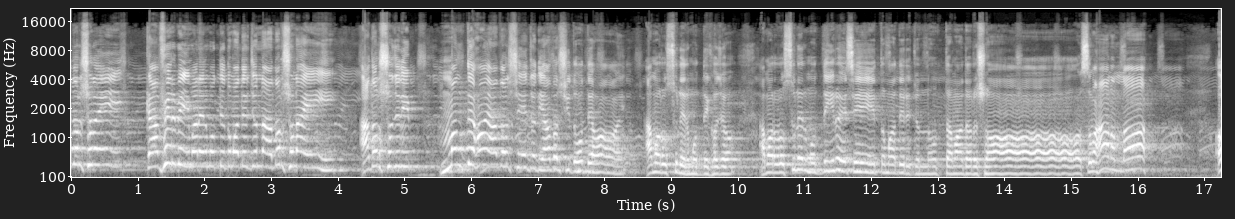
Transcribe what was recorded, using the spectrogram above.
আদর্শ নাই, কাফের বেঈমানের মধ্যে তোমাদের জন্য আদর্শ নাই। আদর্শ যদি মানতে হয় আদর্শে, যদি আদর্শিত হতে হয়, আমার রসুলের মধ্যে খোঁজো। আমার রসুলের মধ্যেই রয়েছে তোমাদের জন্য উত্তম আদর্শ। সুবহান ও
